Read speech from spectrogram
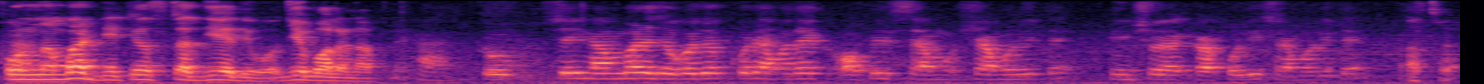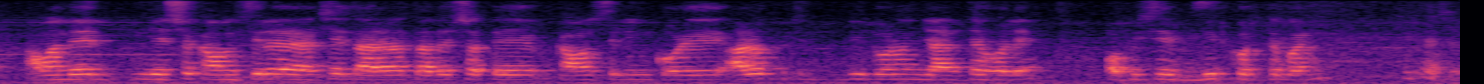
ফোন নাম্বার ডিটেলসটা দিয়ে দিব যে বলেন আপনি। সেই নাম্বারে যোগাযোগ করে আমাদের অফিস শ্যামলিতে তিনশো এক কাকলি শ্যামলিতে। আচ্ছা। আমাদের নিজস্ব কাউন্সিলর আছে তারা তাদের সাথে কাউন্সিলিং করে আরও কিছু বিবরণ জানতে হলে অফিসে ভিজিট করতে পারেন ঠিক আছে?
